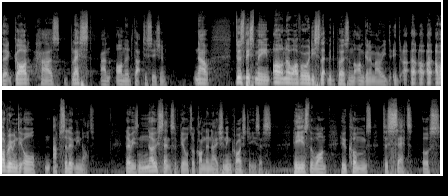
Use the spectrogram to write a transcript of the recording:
that God has blessed and honored that decision. Now, does this mean, oh no, I've already slept with the person that I'm going to marry? It, uh, uh, uh, have I ruined it all? Absolutely not. There is no sense of guilt or condemnation in Christ Jesus. He is the one who comes to set us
